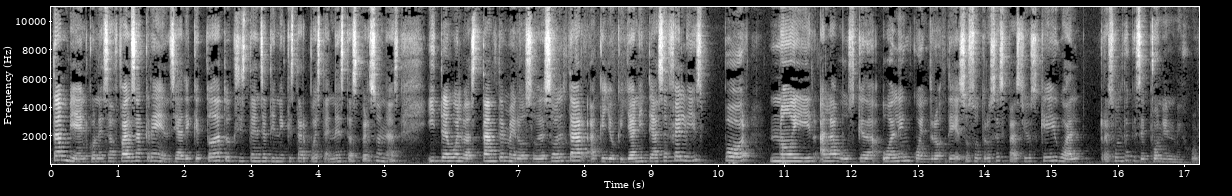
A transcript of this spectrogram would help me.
también con esa falsa creencia de que toda tu existencia tiene que estar puesta en estas personas y te vuelvas tan temeroso de soltar aquello que ya ni te hace feliz por no ir a la búsqueda o al encuentro de esos otros espacios que igual resulta que se ponen mejor.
